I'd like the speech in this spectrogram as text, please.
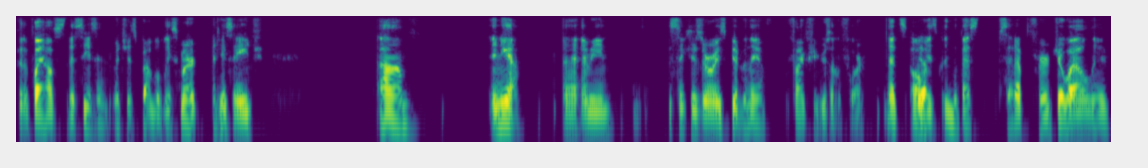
for the playoffs this season, which is probably smart at his age. Um, and yeah, uh, I mean, the Sixers are always good when they have five shooters on the floor. That's always been the best setup for Joel and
